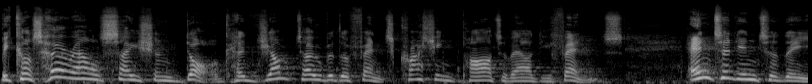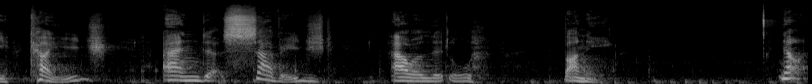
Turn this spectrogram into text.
Because her Alsatian dog had jumped over the fence, crushing part of our defence, entered into the cage, and savaged our little bunny. Now,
